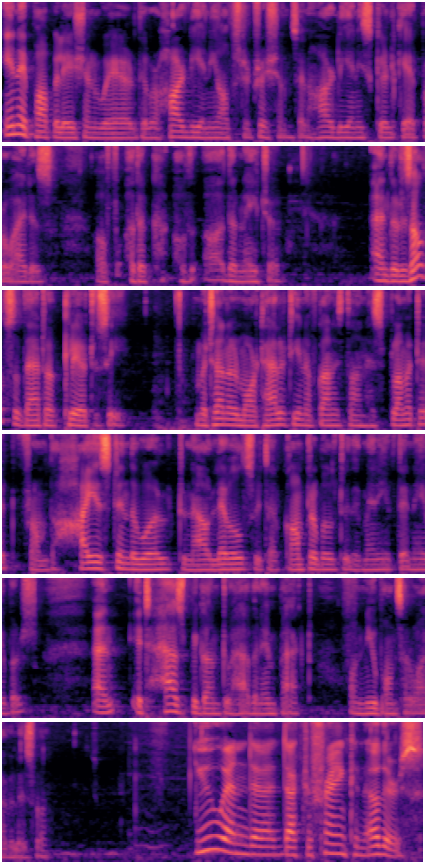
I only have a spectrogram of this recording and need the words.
in a population where there were hardly any obstetricians and hardly any skilled care providers of other, of other nature. And the results of that are clear to see. Maternal mortality in Afghanistan has plummeted from the highest in the world to now levels which are comparable to the many of their neighbors. And it has begun to have an impact on newborn survival as well. You and uh, Dr. Frank and others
